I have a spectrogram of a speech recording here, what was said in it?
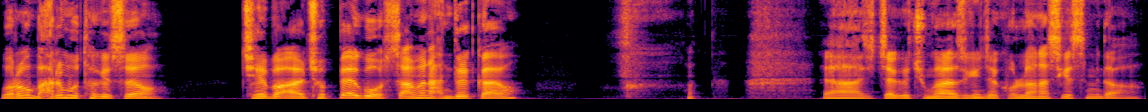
뭐라고 말을 못 하겠어요. 제발 저 빼고 싸면 안 될까요? 야, 진짜 그 중간에서 굉장히 곤란하시겠습니다.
